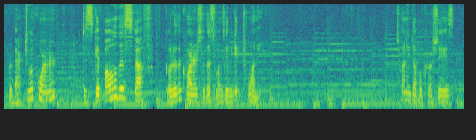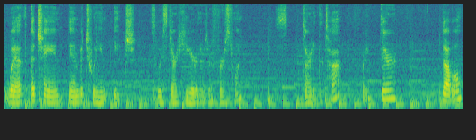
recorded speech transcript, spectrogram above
So we're back to a corner. To skip all this stuff, go to the corner, so this one's going to get 20. 20 double crochets with a chain in between each. So we start here, there's our first one. Start at the top, right there, double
